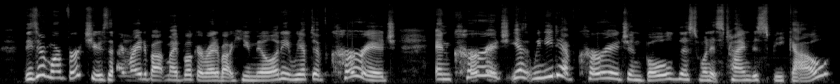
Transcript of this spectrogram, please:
these are more virtues that I mm. write about in my book. I write about humility. We have to have courage. And courage, yeah, we need to have courage and boldness when it's time to speak out.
